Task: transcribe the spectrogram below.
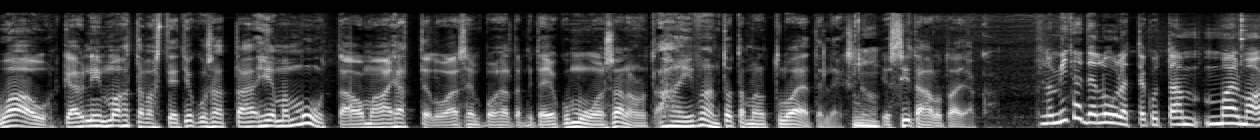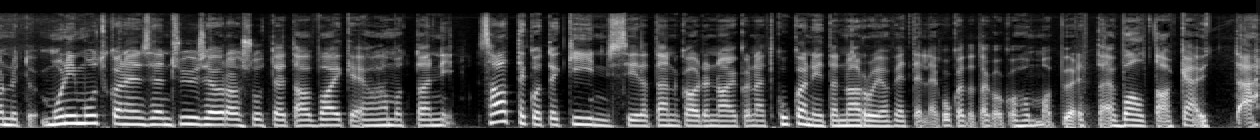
wow, käy niin mahtavasti, että joku saattaa hieman muuttaa omaa ajatteluaan sen pohjalta, mitä joku muu on sanonut. Aivan, tota mä oon tullut ajatelleeksi. No. Ja sitä halutaan jakaa. No mitä te luulette, kun tämä maailma on nyt monimutkainen, sen syy-seuraussuhteita on vaikea hahmottaa, niin saatteko te kiinni siitä tämän kauden aikana, että kuka niitä naruja vetelee, kuka tätä koko hommaa pyörittää ja valtaa käyttää?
